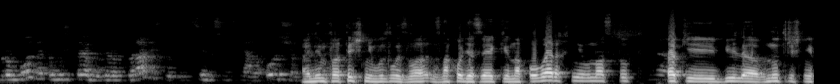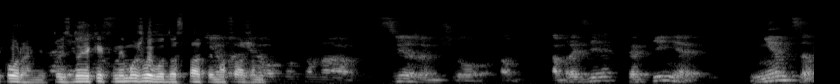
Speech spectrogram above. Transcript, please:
роботи, тому що треба буде розбиратись потім з цими сенсами. Ось що а лімфатичні вузли зла- знаходяться як і на поверхні у нас тут, так і біля внутрішніх органів, тобто до яких неможливо достати Я масажем. просто на свежем еще об- образе, картине немцев,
